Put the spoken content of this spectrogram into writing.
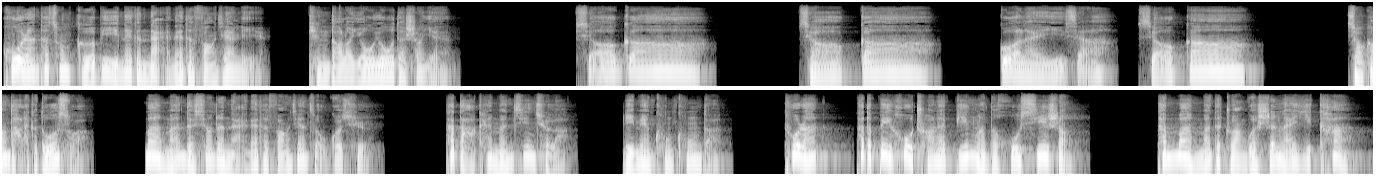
忽然，他从隔壁那个奶奶的房间里听到了悠悠的声音：“小刚，小刚，过来一下。”小刚，小刚打了个哆嗦，慢慢的向着奶奶的房间走过去。他打开门进去了，里面空空的。突然，他的背后传来冰冷的呼吸声。他慢慢的转过身来一看，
